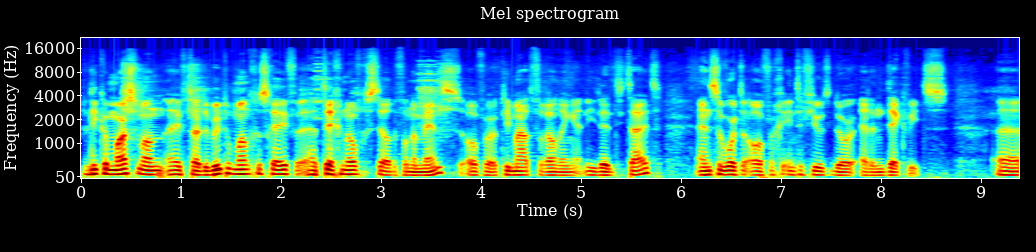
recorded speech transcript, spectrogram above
Lieke Marsman heeft haar debuutroman geschreven, Het tegenovergestelde van de mens, over klimaatverandering en identiteit. En ze wordt erover geïnterviewd door Ellen Dekwits. Uh,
